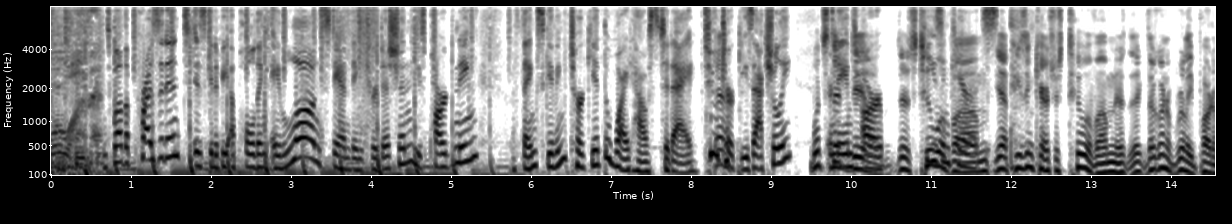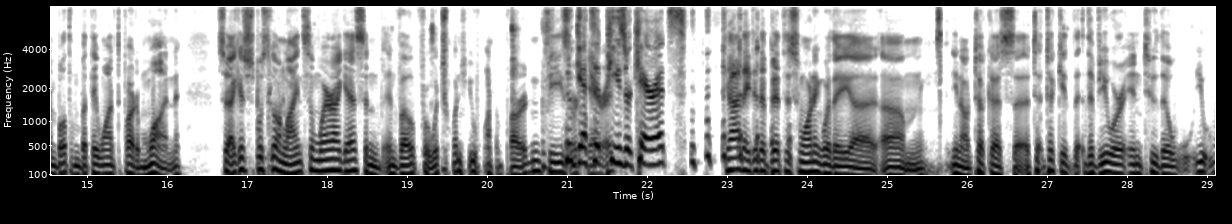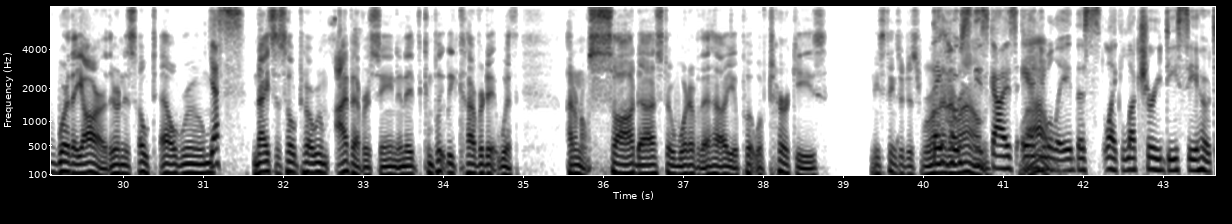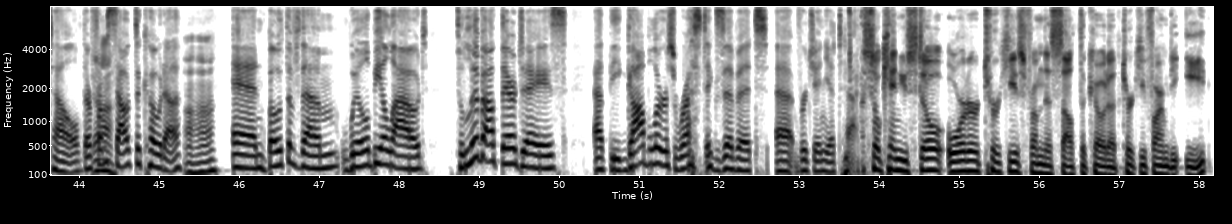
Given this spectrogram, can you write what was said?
941. Well, the president is going to be upholding a long-standing tradition. He's pardoning a Thanksgiving turkey at the White House today. Two turkeys, actually. What's Their the names deal? are There's two peas of and them. carrots. Yeah, peas and carrots. There's two of them. They're, they're, they're going to really pardon both of them, but they want to pardon one. So I guess you're supposed to go online somewhere, I guess, and, and vote for which one you want to pardon. Peas Who or gets carrots. it, peas or carrots? God, they did a bit this morning where they, uh, um, you know, took us, uh, t- took the, the viewer into the where they are. They're in this hotel room. Yes. nicest hotel room I've ever seen, and they've completely covered it with, I don't know, sawdust or whatever the hell you put with turkeys. And these things are just running They host around. these guys Wow. annually, this like luxury DC hotel. They're from Yeah. South Dakota. Uh-huh. And both of them will be allowed to live out their days at the Gobbler's Rest exhibit at Virginia Tech. So, can you still order turkeys from this South Dakota turkey farm to eat?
